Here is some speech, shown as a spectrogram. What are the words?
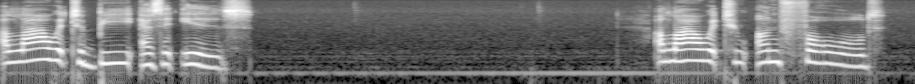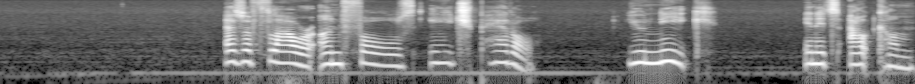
Allow it to be as it is. Allow it to unfold as a flower unfolds each petal, unique in its outcome.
